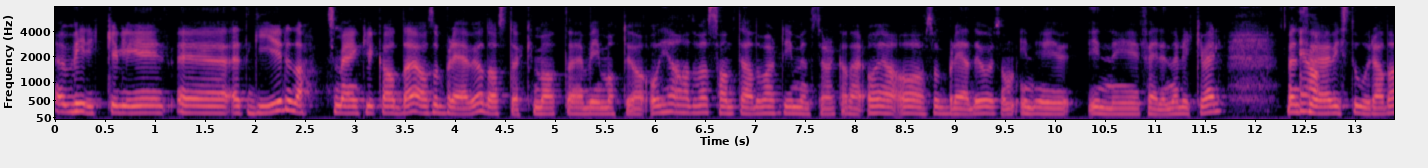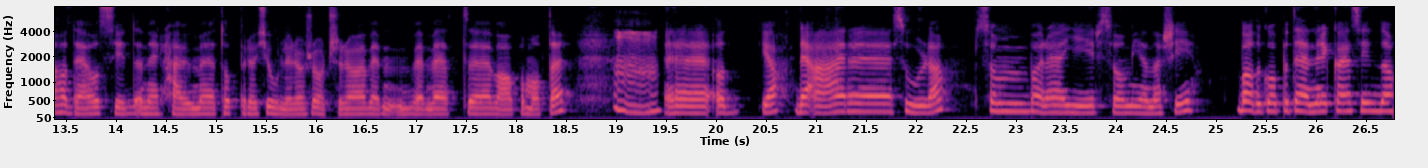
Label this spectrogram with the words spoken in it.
virkelig eh, et gir, da, som jeg egentlig ikke hadde. Og så ble vi jo da stuck med at eh, vi måtte jo Å ja, det var sant, ja, det var de mønsterarka der. Å ja, og så ble det jo sånn inni, inni feriene likevel. Men Ja. før jeg visste ordet av det, hadde jeg jo sydd en hel haug med topper og kjoler og shortser og hvem, hvem vet eh, hva, på en måte. Eh, og ja, det er eh, sola som bare gir så mye energi. Badekåpe til Henrik har jeg sydd, da.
